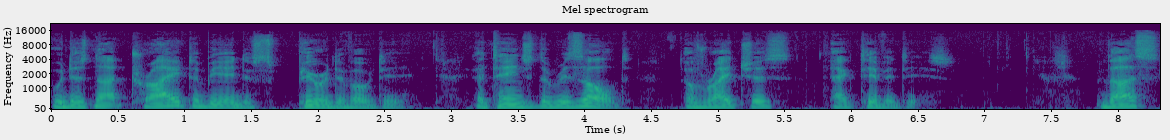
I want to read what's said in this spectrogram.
who does not try to be a pure devotee attains the result of righteous activities. Thus,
